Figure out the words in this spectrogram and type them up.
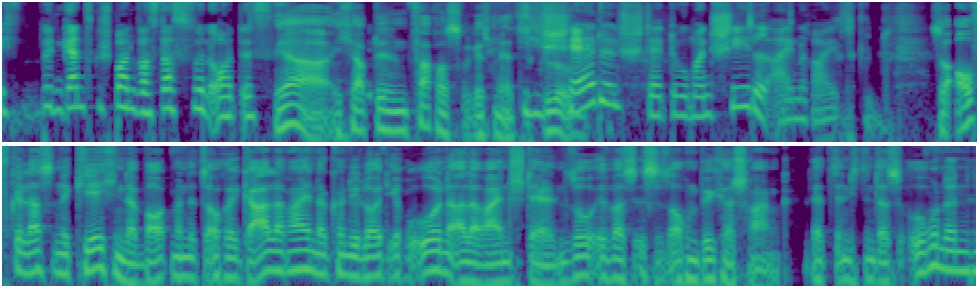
Ich bin ganz gespannt, was das für ein Ort ist. ja, ich habe den Fachausdruck ist mir jetzt Die gelungen. Schädelstätte, wo man Schädel einreiht. So aufgelassene Kirchen, da baut man jetzt auch Regale rein, da können die Leute ihre Urnen alle reinstellen. So was ist es auch im Bücherschrank. Letztendlich sind das Urnen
